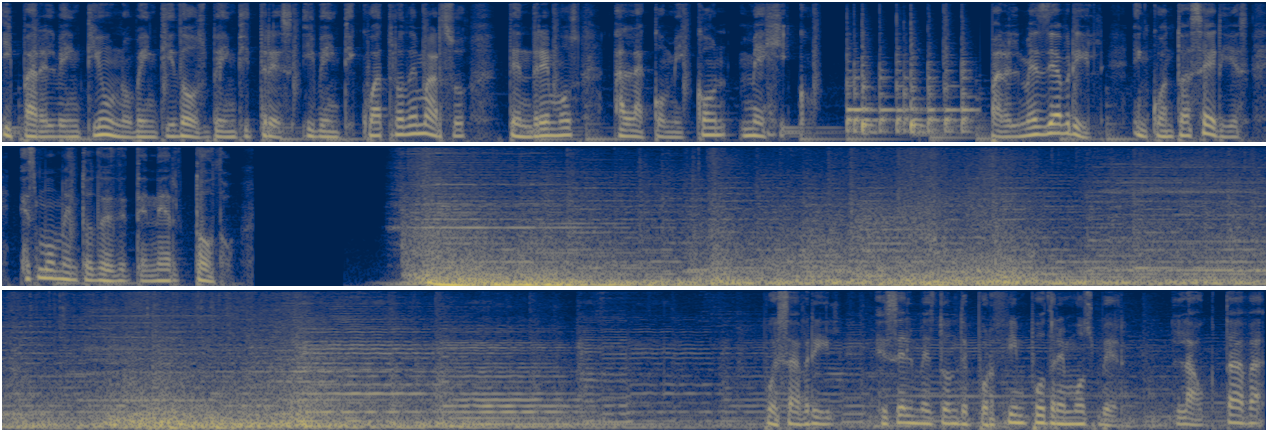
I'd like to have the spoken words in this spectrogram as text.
Y para el 21, 22, 23 y 24 de marzo tendremos a la Comic Con México. Para el mes de abril, en cuanto a series, es momento de detener todo. Pues abril es el mes donde por fin podremos ver la octava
